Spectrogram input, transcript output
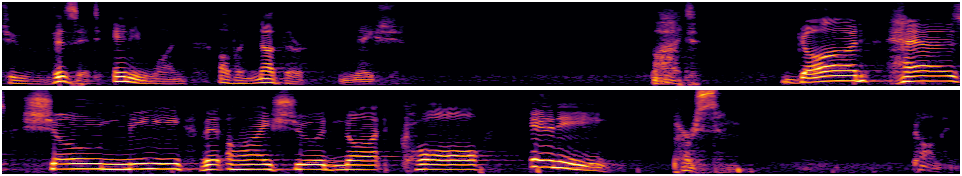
to visit anyone of another nation. But God has shown me that I should not call any person common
